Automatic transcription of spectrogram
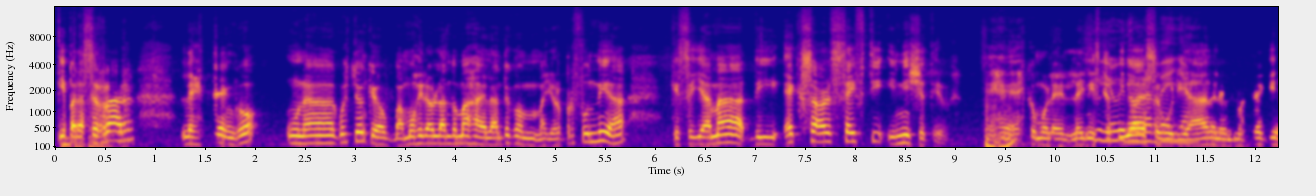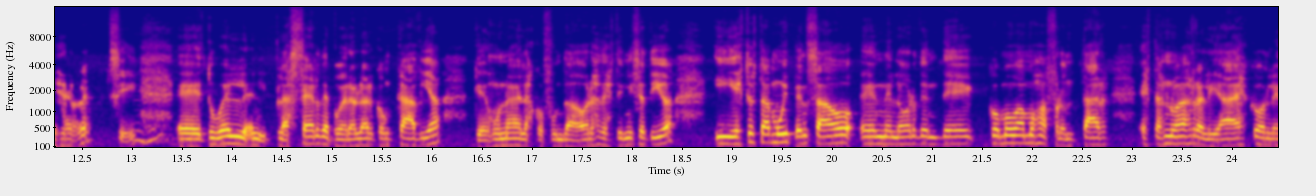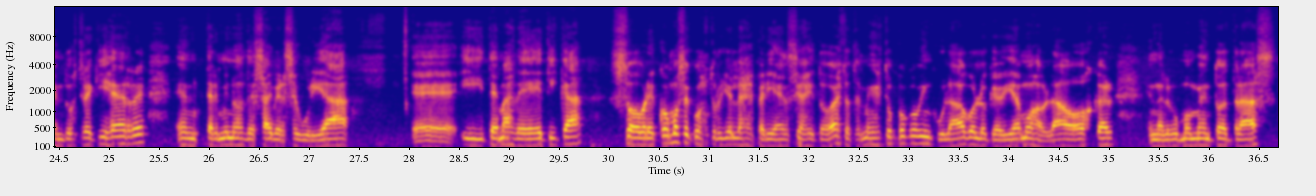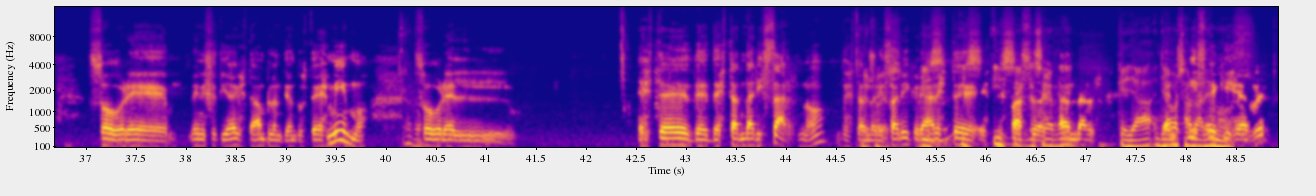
Y para cerrar, les tengo una cuestión que vamos a ir hablando más adelante con mayor profundidad, que se llama The XR Safety Initiative. Es como la, iniciativa de seguridad de, la industria XR. Sí. Eh, tuve el, placer de poder hablar con Cavia, que es una de las cofundadoras de esta iniciativa, y esto está muy pensado en el orden de cómo vamos a afrontar estas nuevas realidades con la industria XR en términos de ciberseguridad eh, y temas de ética sobre cómo se construyen las experiencias y todo esto. También está un poco vinculado con lo que habíamos hablado, Oscar, en algún momento atrás sobre la iniciativa que estaban planteando ustedes mismos, sobre el este de, estandarizar, ¿no? De estandarizar y crear este, este espacio de estándar. Que ya, ya os hablaremos.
